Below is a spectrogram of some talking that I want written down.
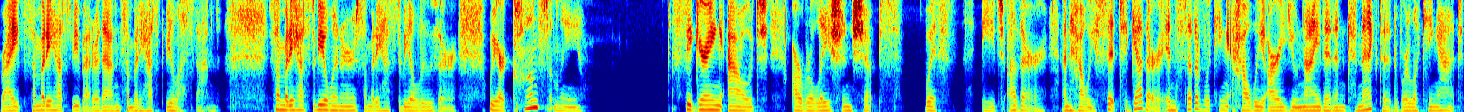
right? Somebody has to be better than, somebody has to be less than. Somebody has to be a winner, somebody has to be a loser. We are constantly figuring out our relationships with each other and how we fit together. Instead of looking at how we are united and connected, we're looking at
